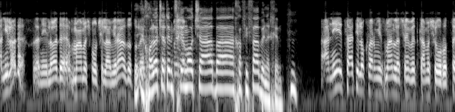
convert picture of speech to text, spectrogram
אני לא יודע, אני לא יודע מה המשמעות של האמירה הזאת. יכול להיות שאתם צריכים עוד שעה בחפיפה ביניכם. אני הצעתי לו כבר מזמן לשבת כמה שהוא רוצה,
